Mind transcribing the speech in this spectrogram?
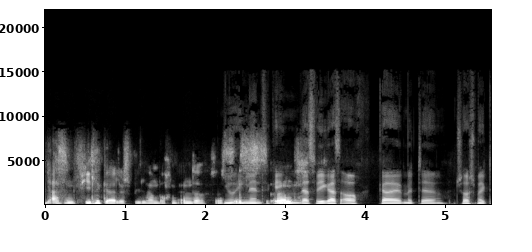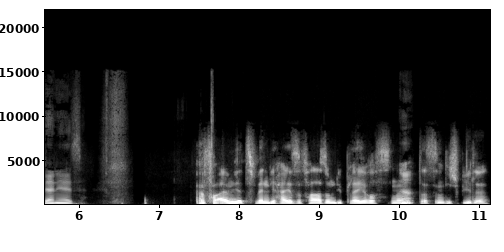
Ja, es sind viele geile Spiele am Wochenende. Das New England ist, gegen ähm, Las Vegas auch geil mit äh, Josh McDaniels. Ja, vor allem jetzt, wenn die heiße Phase um die Playoffs, ne, ja. das sind die Spiele,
